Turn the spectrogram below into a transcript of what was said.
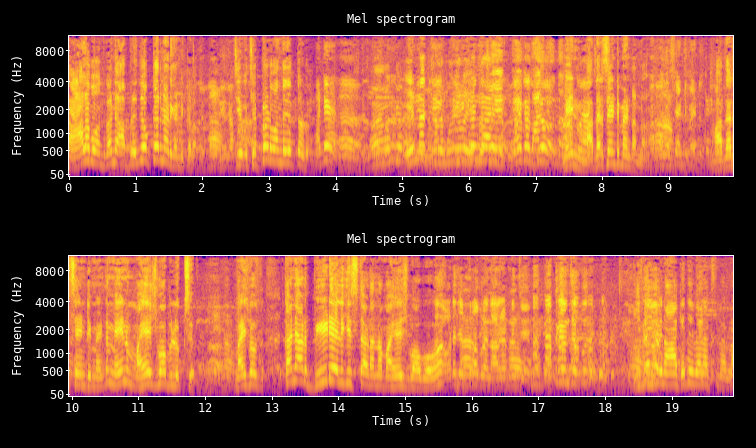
చాలా బాగుంది. కానీ ఆ ప్రతి ఒక్కరిని అడగండి ఇక్కడ. చెప్పాడు వంద చెప్తాడు. మెయిన్ మదర్ సెంటిమెంట్ అన్న. Mother sentiment main Mahesh Babu looks Mahesh Babu కానీ ఆడ బీడి వెలిగిస్తాడు అన్న మహేష్ బాబు. నాకైతే ఇవే నచ్చింది అన్న.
